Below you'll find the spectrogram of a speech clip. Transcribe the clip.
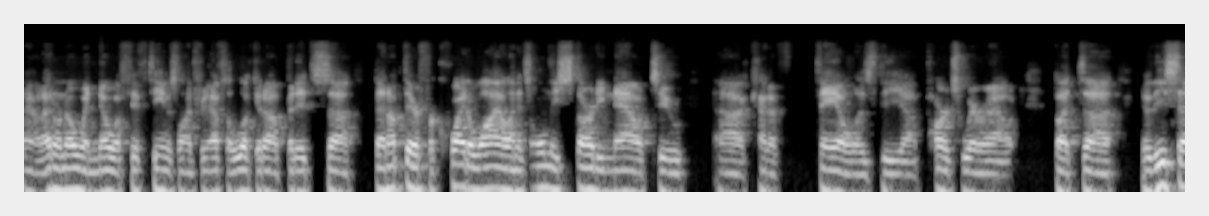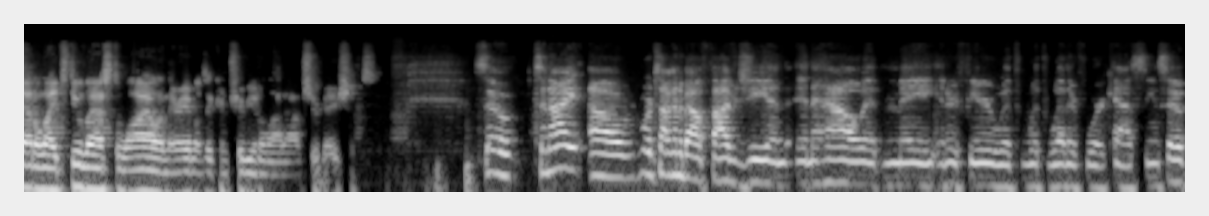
I don't know when NOAA 15 is launched. We'd have to look it up, but it's uh, been up there for quite a while, and it's only starting now to uh, kind of fail as the uh, parts wear out. But uh, you know, these satellites do last a while, and they're able to contribute a lot of observations. So tonight uh, we're talking about 5G and, and how it may interfere with, with weather forecasting. So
